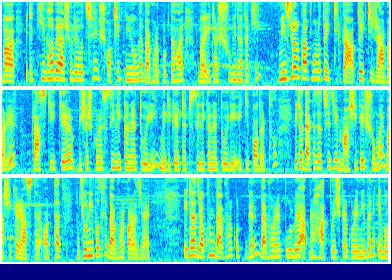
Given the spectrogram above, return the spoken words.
বা এটা কীভাবে আসলে হচ্ছে সঠিক নিয়মে ব্যবহার করতে হয় বা এটার সুবিধাটা কি? মেনস্ট্রুয়াল কাপ মূলত একটি কাপ, তো একটি রাবারের, প্লাস্টিকের, বিশেষ করে সিলিকনের তৈরি মেডিকেটেড সিলিকনের তৈরি একটি পদার্থ। এটা দেখা যাচ্ছে যে মাসিকের সময়, মাসিকের রাস্তায়, অর্থাৎ জনিপথে ব্যবহার করা যায়। এটা যখন ব্যবহার করবেন, ব্যবহারের পূর্বে আপনার হাত পরিষ্কার করে নেবেন এবং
